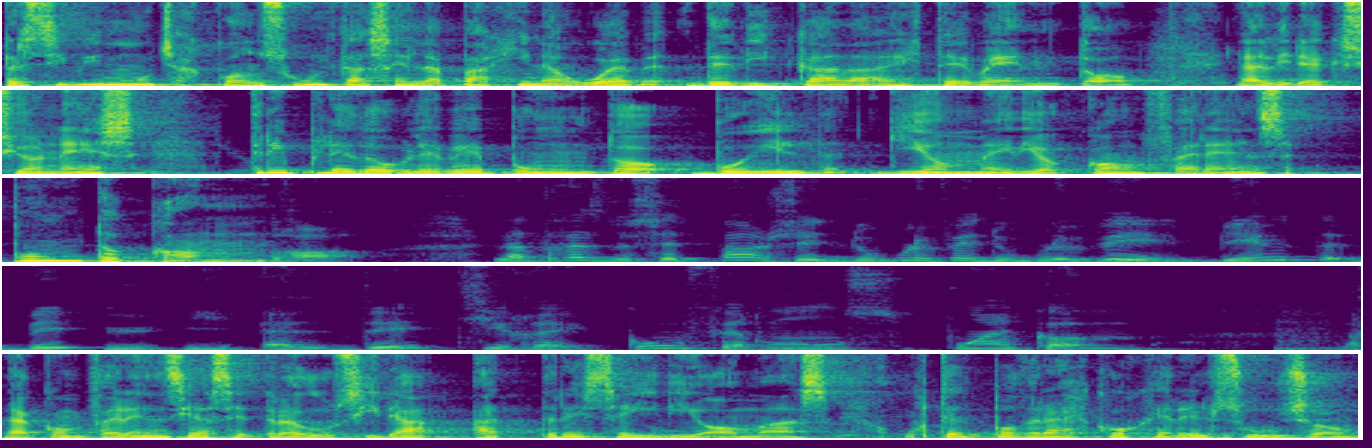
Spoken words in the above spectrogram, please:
Recibí muchas consultas en la página web dedicada a este evento. La dirección es www.build-medioconference.com De www.build-conference.com. La conferencia se traducirá a 13 idiomas. Usted podrá escoger el suyo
